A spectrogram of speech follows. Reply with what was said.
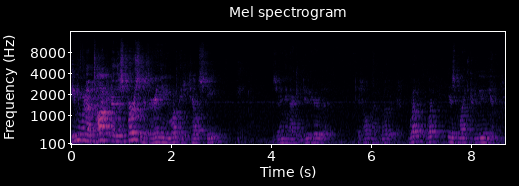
Even when I'm talking to this person, is there anything you want me to tell Steve? Is there anything I can do here to, to help my brother? What, what is my communion,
